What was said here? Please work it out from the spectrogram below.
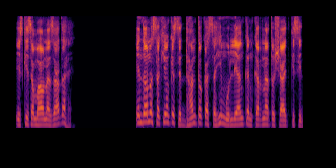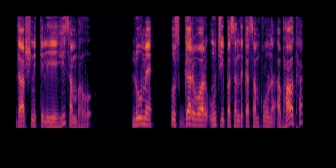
इसकी संभावना ज़्यादा है। इन दोनों सखियों के सिद्धांतों का सही मूल्यांकन करना तो शायद किसी दार्शनिक के लिए ही संभव हो। लू में उस गर्व और ऊँची पसंद का संपूर्ण अभाव था,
